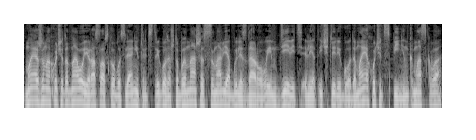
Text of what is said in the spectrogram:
Моя жена хочет одного, Ярославская область, Леонид, 33 года, чтобы наши сыновья были здоровы, им 9 лет и 4 года. Моя хочет спиннинг, Москва.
